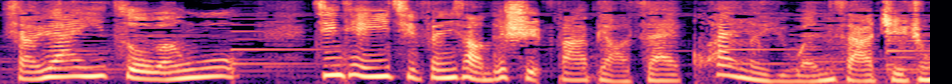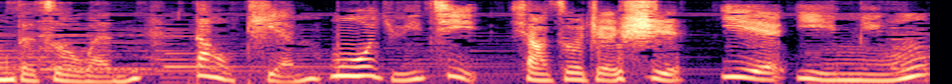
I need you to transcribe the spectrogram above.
小鱼阿姨作文屋，今天一起分享的是发表在《快乐语文》杂志中的作文《稻田摸鱼记》，小作者是叶一鸣。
